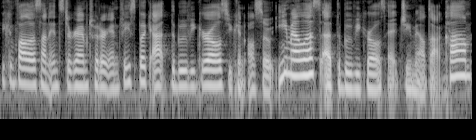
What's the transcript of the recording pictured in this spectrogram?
You can follow us on Instagram, Twitter, and Facebook at The Boovie Girls. You can also email us at thebooviegirls at gmail.com.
